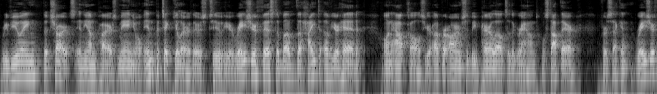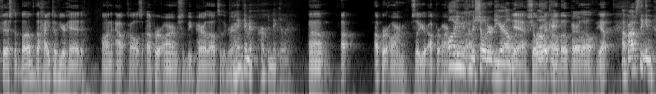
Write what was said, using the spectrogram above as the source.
reviewing the charts in the umpire's manual. In particular, there's two here. Raise your fist above the height of your head on out calls. Your upper arm should be parallel to the ground. We'll stop there for a second. Raise your fist above the height of your head on out calls. Upper arm should be parallel to the ground. I think they meant perpendicular. Um, upper arm. So your upper arm. Oh, parallel. you mean from the shoulder to your elbow? Yeah, shoulder oh, okay. to elbow parallel. Yep. I was thinking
